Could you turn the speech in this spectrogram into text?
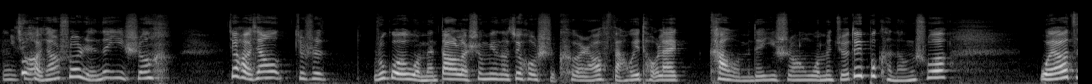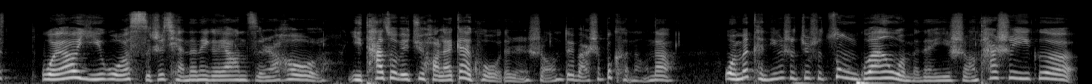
你就好像说人的一生，就好像就是。如果我们到了生命的最后时刻，然后返回头来看我们的一生，我们绝对不可能说，我要我要以我死之前的那个样子，然后以它作为句号来概括我的人生，对吧？是不可能的。我们肯定是就是纵观我们的一生，它是一个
